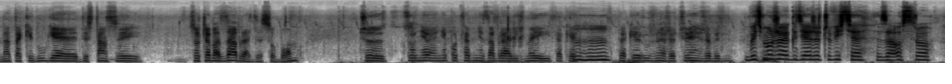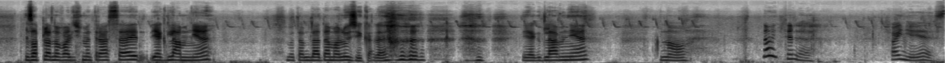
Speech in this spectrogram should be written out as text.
na takie długie dystansy, co trzeba zabrać ze sobą. Czy co nie, niepotrzebnie zabraliśmy i takie, Mhm. takie różne rzeczy, żeby. Być może gdzie rzeczywiście za ostro zaplanowaliśmy trasę, jak dla mnie, bo tam dla Adama luzik, ale jak dla mnie, no. No i tyle. Fajnie jest.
